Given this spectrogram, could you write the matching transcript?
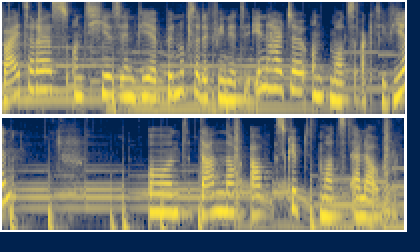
Weiteres und hier sehen wir benutzerdefinierte Inhalte und Mods aktivieren und dann noch auf Script Mods erlauben.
